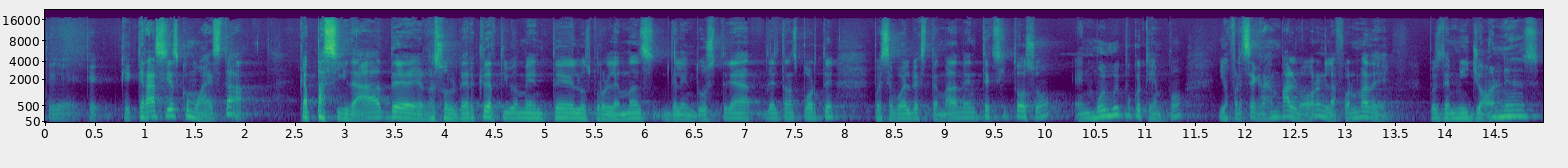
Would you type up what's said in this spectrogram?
que, que, gracias como a esta capacidad de resolver creativamente los problemas de la industria del transporte, pues se vuelve extremadamente exitoso en muy, muy poco tiempo y ofrece gran valor en la forma de, pues de millones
